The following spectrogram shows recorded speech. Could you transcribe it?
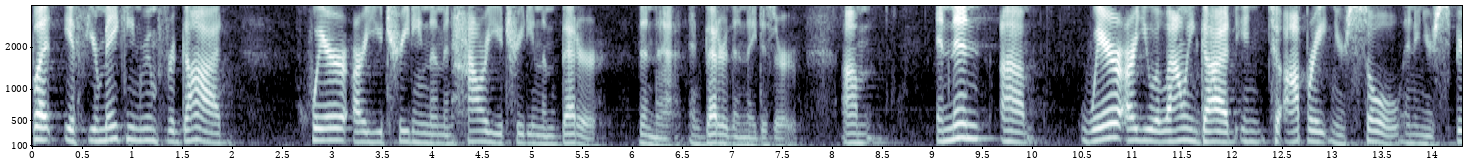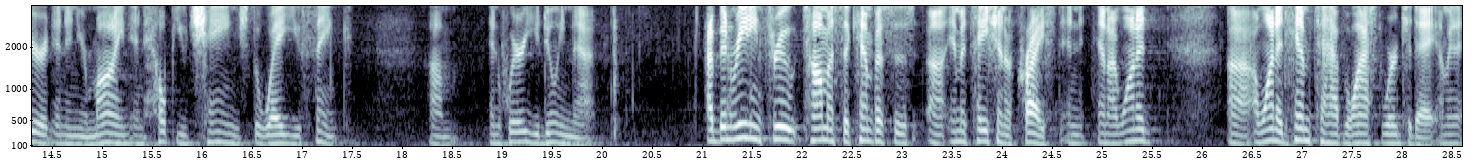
But if you're making room for God, where are you treating them and how are you treating them better than that and better than they deserve? Um, and then, um, where are you allowing God in, to operate in your soul and in your spirit and in your mind and help you change the way you think? Um, and where are you doing that? I've been reading through Thomas à Kempis's uh, Imitation of Christ, and, and I wanted uh, I wanted him to have the last word today. I mean,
